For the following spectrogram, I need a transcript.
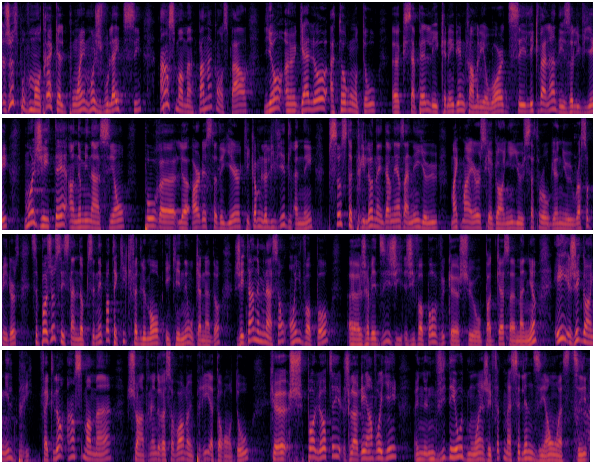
juste pour vous montrer à quel point moi je voulais être ici. En ce moment, pendant qu'on se parle, il y a un gala à Toronto euh, qui s'appelle les Canadian Comedy Awards. C'est l'équivalent des Oliviers. Moi, j'étais en nomination pour euh, le Artist of the Year, qui est comme l'Olivier de l'année. Puis ça, ce prix-là, dans les dernières années, il y a eu Mike Myers qui a gagné, il y a eu Seth Rogen, il y a eu Russell Peters. C'est pas juste les stand-up, c'est n'importe qui qui fait de l'humour et qui est né au Canada. J'ai été en nomination, on y va pas. Euh, J'avais dit, j'y vais pas vu que je suis au podcast euh, Mania. Et j'ai gagné le prix. Fait que là, en ce moment, je suis en train de recevoir un prix à Toronto que je suis pas là, tu sais, je leur ai envoyé une, vidéo de moi, j'ai fait ma Céline Dion, asti.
